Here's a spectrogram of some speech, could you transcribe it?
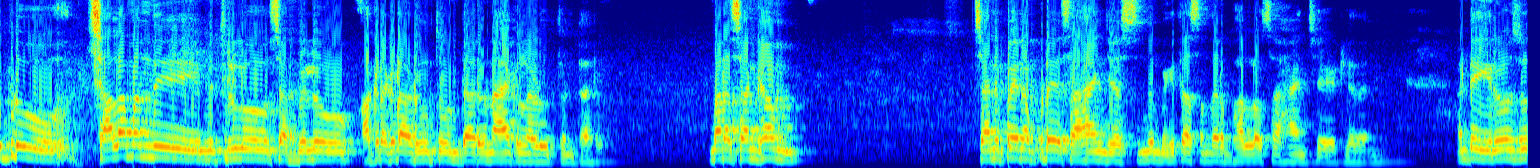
ఇప్పుడు చాలామంది మిత్రులు సభ్యులు అక్కడక్కడ అడుగుతూ ఉంటారు నాయకులను అడుగుతుంటారు. మన సంఘం చనిపోయినప్పుడే సహాయం చేస్తుంది మిగతా సందర్భాల్లో సహాయం చేయట్లేదని. అంటే ఈరోజు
